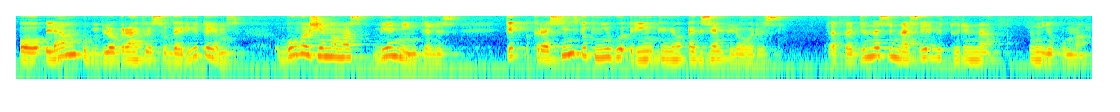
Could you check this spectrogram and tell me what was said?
o Lenkų bibliografijos sudarytojams buvo žinomas vienintelis, tik Krasinskių knygų rinkinio egzempliorius. Tad vadinasi, mes irgi turime unikumą.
